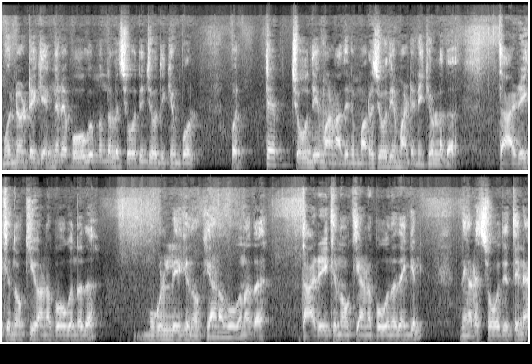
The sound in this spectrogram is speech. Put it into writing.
മുന്നോട്ടേക്ക് എങ്ങനെ പോകുമെന്നുള്ള ചോദ്യം ചോദിക്കുമ്പോൾ ഒറ്റ ചോദ്യമാണ് അതിന് മറുചോദ്യമായിട്ട് എനിക്കുള്ളത്. താഴേക്ക് നോക്കിയാണ് പോകുന്നത് മുകളിലേക്ക് നോക്കിയാണ് പോകുന്നത്. താഴേക്ക് നോക്കിയാണ് പോകുന്നതെങ്കിൽ നിങ്ങളുടെ ചോദ്യത്തിന്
